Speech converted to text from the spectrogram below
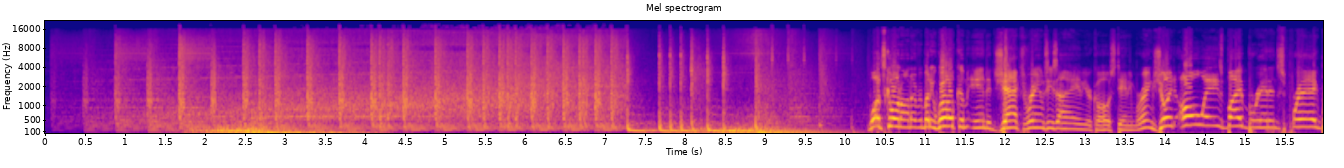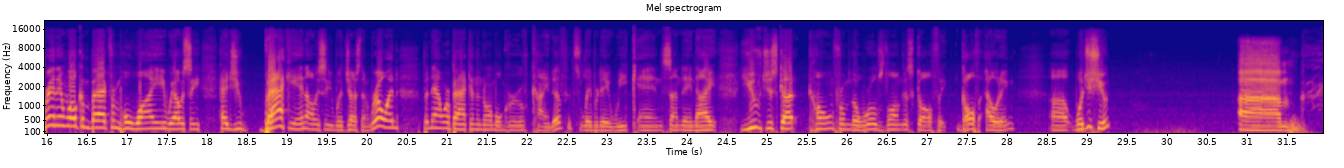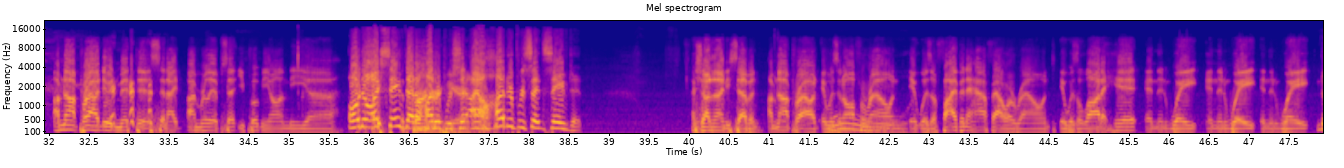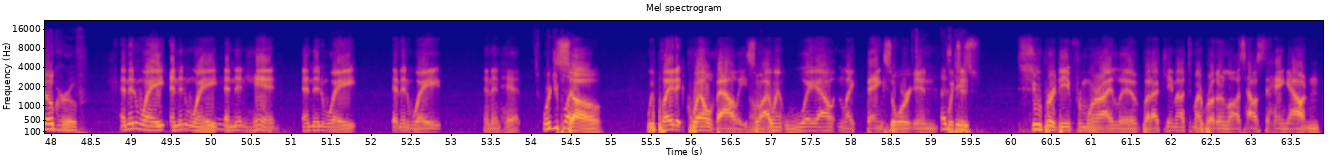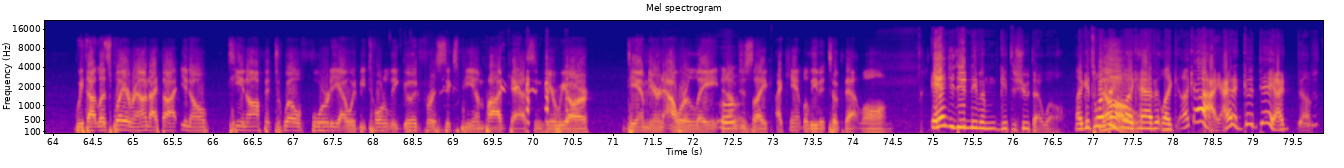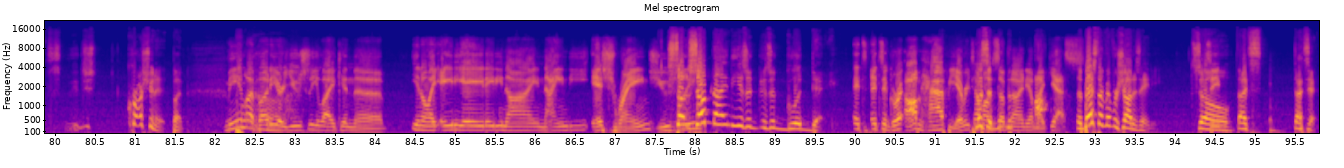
What's going on, everybody? Welcome into Jacked Ramsays. I am your co-host, Danny Marang, joined always by Brandon Sprague. Brandon, welcome back from Hawaii. We obviously had you back in, obviously with Justin Rowan, but now we're back in the normal groove, kind of. It's Labor Day weekend, Sunday night. You've just got home from the world's longest golf golf outing. Uh, what'd you shoot? Um, I'm not proud to admit this, and I, I'm really upset you put me on the. Uh, Oh no, I saved that 100%. here. I 100% saved it. I shot a 97. I'm not proud. It was an off Ooh. round. It was a five and a half hour round. It was a lot of hit and then wait and then wait and then wait No groove. and then wait and then wait and then Mm. hit and then wait and then wait and then hit. Where'd you play? So we played at Quail Valley. So I went way out in like Banks, Oregon, That's which deep. is super deep from where I live. But I came out to my brother in law's house to hang out, and we thought let's play around. I thought you know teeing off at twelve forty, I would be totally good for a six p.m. podcast, and here we are, damn near an hour late, and. I'm just like I can't believe it took that long. and you didn't even get to shoot that well. Like it's one thing to like have it like like ah, I had a good day. I, I was just, just crushing it, but Me and my buddy are usually like in the you know like 88 89 90 ish range sub, usually sub ninety is a is a good day. it's it's a great i'm happy every time Listen, i'm sub the- 90 i'm like yes The best I've ever shot is eighty. So See? that's that's it.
